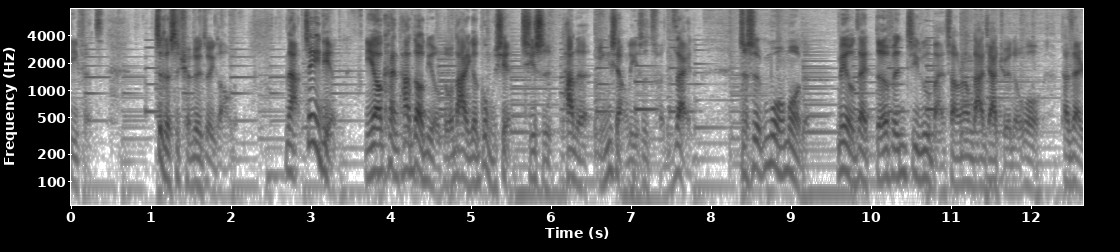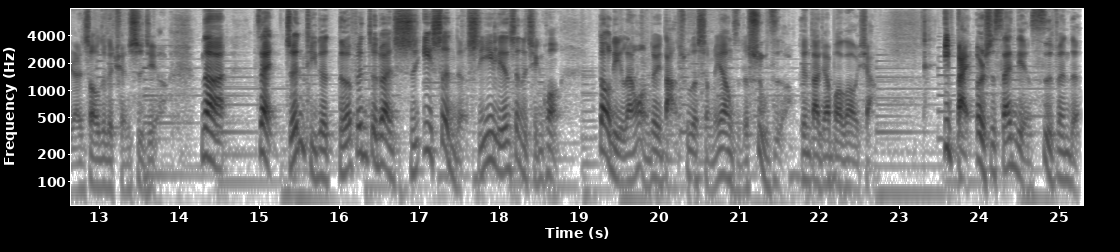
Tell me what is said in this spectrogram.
Defense，这个是全队最高的。那这一点你要看他到底有多大一个贡献，其实他的影响力是存在的，只是默默的没有在得分记录板上让大家觉得哦。他在燃烧这个全世界啊！那在整体的得分这段十一胜的十一连胜的情况，到底篮网队打出了什么样子的数字啊？跟大家报告一下：一百二十三点四分的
